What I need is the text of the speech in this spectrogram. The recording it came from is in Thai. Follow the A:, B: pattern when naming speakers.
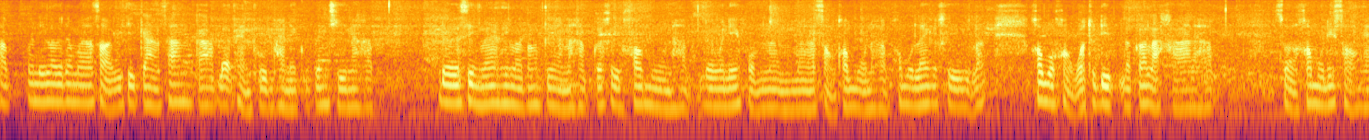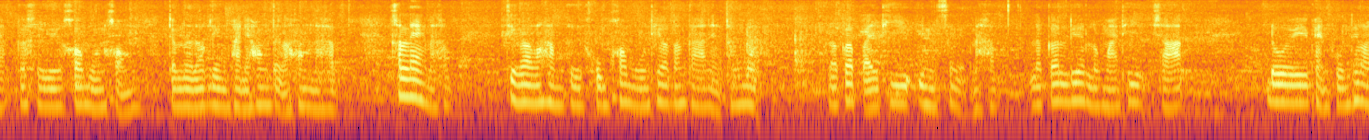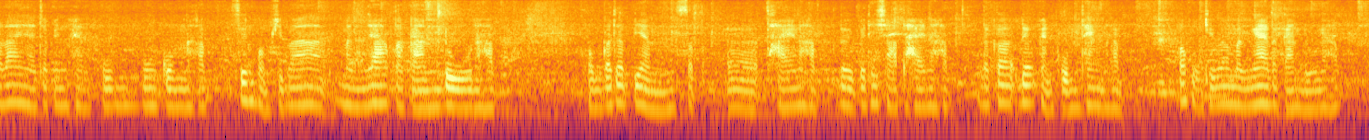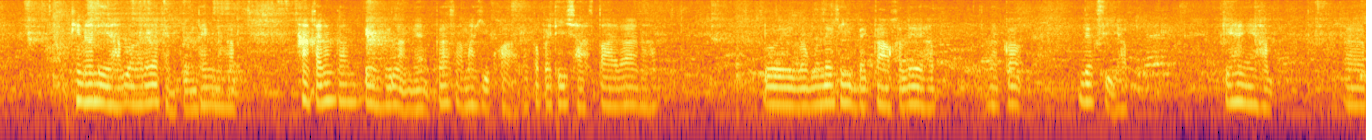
A: ครับวันนี้เราจะมาสอนวิธีการสร้างกราฟและแผนภูมิภายใน Google Sheet นะครับ โดยสิ่งแรกที่เราต้องเตรียมนะครับ ก็คือข้อมูลนะครับ โดยวันนี้ผมนำมาสองข้อมูลนะครับ ข้อมูลแรกก็คือข้อมูลของวัตถุดิบแล้วก็ราคานะครับ ส่วนข้อมูลที่สองเนี่ยก็คือข้อมูลของจำนวนนักเรียนภายในห้องแต่ละห้องนะครับ ขั้นแรกนะครับสิ่งที่เราต้องทำคือคุมข้อมูลที่เราต้องการเนี่ยทั้งหมด แล้วก็ไปที่ insert นะครับ แล้วก็เลื่อนลงมาที่ chart โดยแผนภูมิที่เราได้เนี่ยจะเป็นแผนภูมิวงกลมนะครับ ซึ่งผมคิดว่ามันยากต่อการดูนะครับ ผมก็จะเปลี่ยนไทยนะครับ โดยไปที่ชาร์ตไทยนะครับ แล้วก็เลือกแผนภูมิแท่งนะครับ เพราะผมคิดว่ามันง่ายต่อการดูนะครับเพียงเท่านี้ครับเราก็ได้แผนภูมิแท่งนะครับ หากใครต้องการเปลี่ยนพื้นหลังเนี่ยก็สามารถคลิกขวาแล้วก็ไปที่ชาร์ตสไตล์ได้นะครับ โดยเรามาเลือกที่ background color ครับ แล้วก็เลือกสีครับเพียงแค่นี้ครับ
